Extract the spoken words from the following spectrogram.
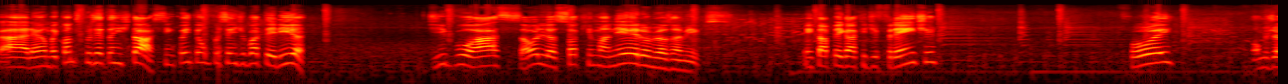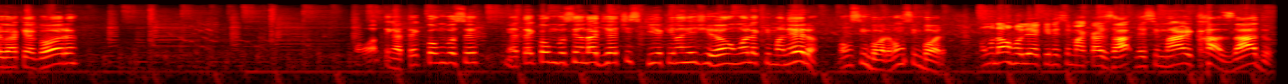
Caramba, e quantos por cento a gente tá? 51% de bateria. De boaça. Olha só que maneiro, meus amigos. Tentar pegar aqui de frente. Foi. Vamos jogar aqui agora. Ó, tem até como você, tem até como você andar de jet ski aqui na região. Olha que maneiro. Vamos embora, vamos embora. Vamos dar um rolê aqui nesse mar, casado, nesse mar casado.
